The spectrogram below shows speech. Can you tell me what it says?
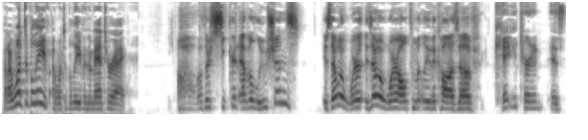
But I want to believe. I want to believe in the manta ray. Oh, are there secret evolutions? Is that what we're is that what we're ultimately the cause of? Can't you turn it? Is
